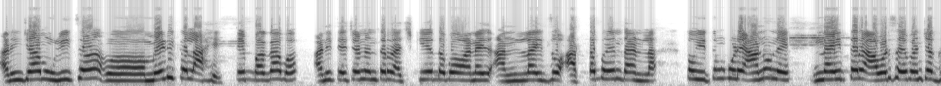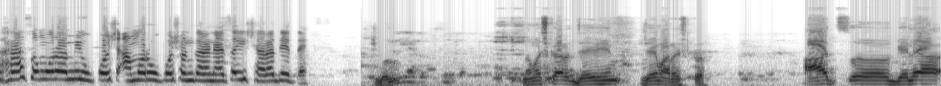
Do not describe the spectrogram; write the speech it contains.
आणि ज्या मुलीचं मेडिकल आहे ते बघावं आणि त्याच्यानंतर राजकीय दबाव आणाय आणलाय जो आतापर्यंत आणला तो इथून पुढे आणू नये. नाहीतर आवडसाहेबांच्या घरासमोर आम्ही उपोष अमर उपोषण करण्याचा इशारा देत आहे. बोल. नमस्कार जय हिंद जय महाराष्ट्र. आज गेल्या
